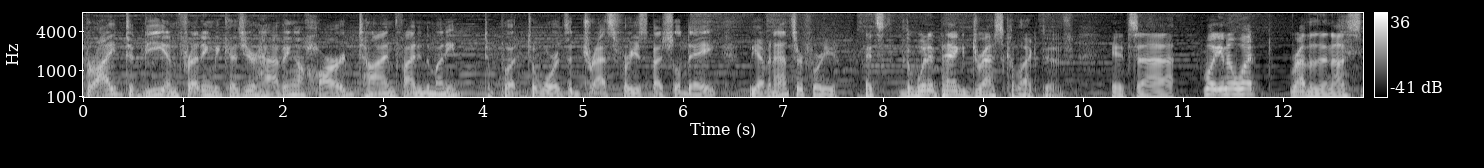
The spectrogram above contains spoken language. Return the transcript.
bride to be and fretting because you're having a hard time finding the money to put towards a dress for your special day? We have an answer for you. It's the Winnipeg Dress Collective. It's uh well, you know what? Rather than us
